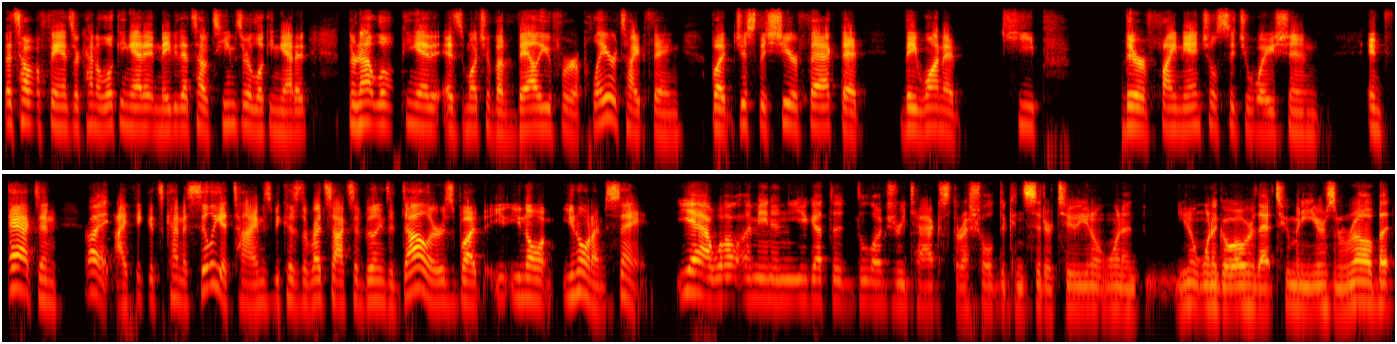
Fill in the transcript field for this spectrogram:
that's how fans are kind of looking at it. And maybe that's how teams are looking at it. They're not looking at it as much of a value for a player type thing, but just the sheer fact that they want to keep their financial situation intact. And right, I think it's kind of silly at times because the Red Sox have billions of dollars, but you, you know, you know what I'm saying. Yeah, well, I mean, and you got the, the luxury tax threshold to consider too. You don't want to you don't want to go over that too many years in a row, but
